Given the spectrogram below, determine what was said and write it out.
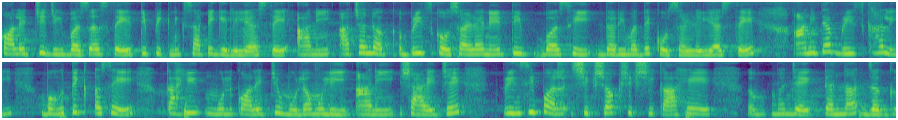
कॉलेजची जी बस असते ती पिकनिकसाठी गेलेली असते आणि अचानक ब्रिज कोसळल्याने ती बस ही दरीमध्ये कोसळलेली असते आणि त्या ब्रिजखाली बहुतेक असे काही मूल कॉलेजचे मुलं मुली आणि शाळेचे प्रिन्सिपल शिक्षक शिक्षिका हे म्हणजे त्यांना जग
